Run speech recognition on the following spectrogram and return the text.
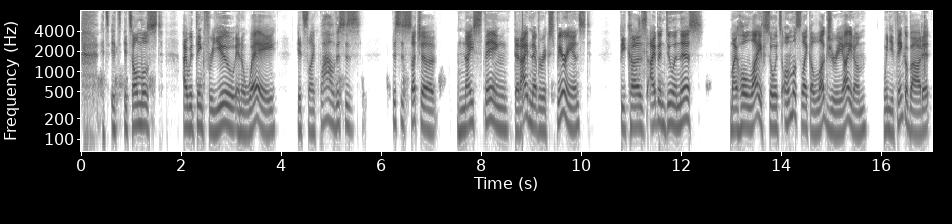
it's it's it's almost I would think for you in a way, it's like, wow, this is this is such a nice thing that I've never experienced because I've been doing this my whole life. So it's almost like a luxury item when you think about it,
